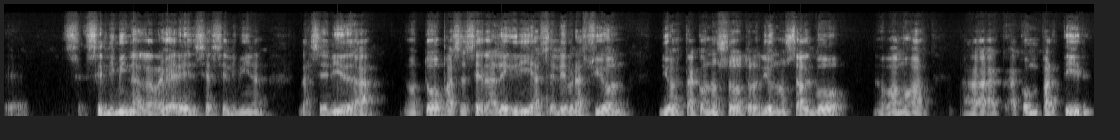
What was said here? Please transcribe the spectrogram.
Eh, se, elimina la reverencia, se elimina la seriedad, ¿no? todo pasa a ser alegría, celebración, Dios está con nosotros, Dios nos salvó, nos vamos a, a compartir,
